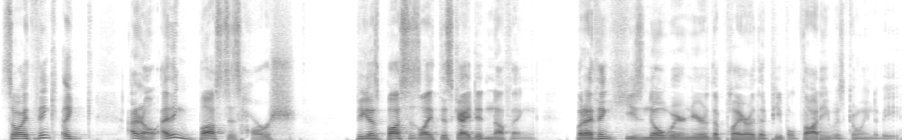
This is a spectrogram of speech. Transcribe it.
So I think, like, I don't know. I think bust is harsh because bust is like this guy did nothing, but I think he's nowhere near the player that people thought he was going to be.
